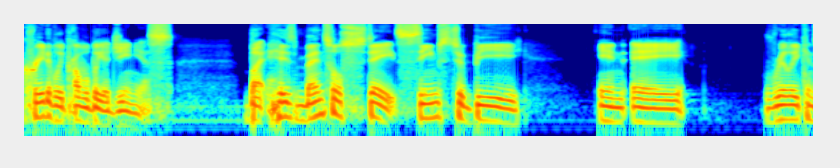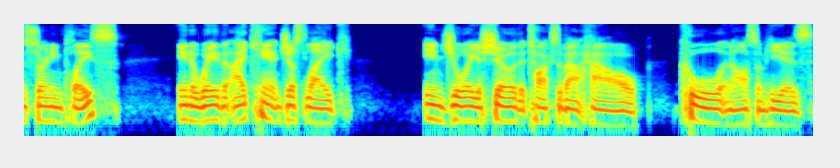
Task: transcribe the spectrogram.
creatively probably a genius. But his mental state seems to be in a really concerning place in a way that I can't just like enjoy a show that talks about how cool and awesome he is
